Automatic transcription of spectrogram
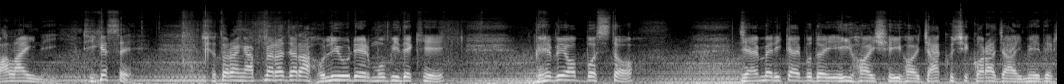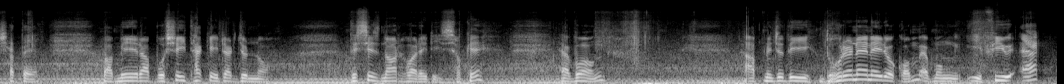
বালাই নেই, ঠিক আছে? সুতরাং আপনারা যারা হলিউডের মুভি দেখে ভেবে অভ্যস্ত যে আমেরিকায় বোধহয় এই হয়, সেই হয়, যা খুশি করা যায় মেয়েদের সাথে বা মেয়েরা বসেই থাকে এটার জন্য this is not where it is okay এবং আপনি যদি ধরে নেন এইরকম এবং if you act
